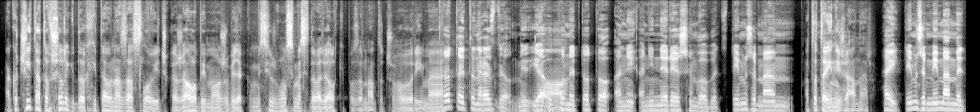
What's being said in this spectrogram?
Ako číta to všelik, kto chytajú nás za slovíčka, žaloby môžu byť, ako my si už musíme si dávať veľký pozor na to, čo hovoríme. Toto je ten rozdiel. My, ja No. úplne toto ani, ani neriešim vôbec. Tým, že mám A toto je iný žáner. Hej, tým, že my máme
